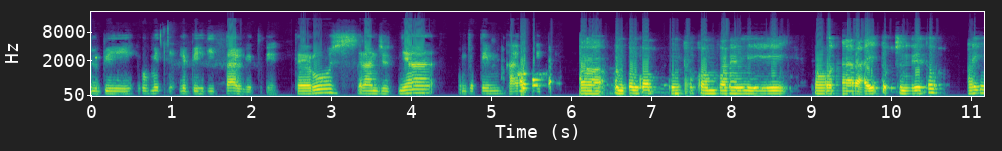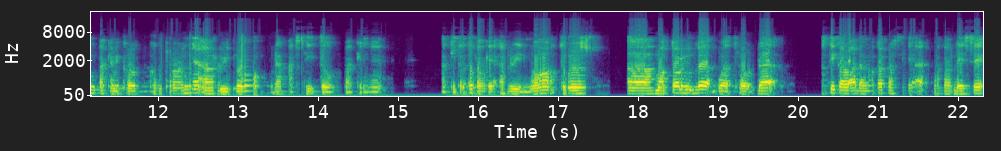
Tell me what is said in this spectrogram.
lebih rumit lebih detail gitu ya. Terus selanjutnya untuk tim KLT. Uh, untuk untuk komponen di KRA itu sendiri tuh paling pakai microcontrollernya Arduino udah pasti itu pakainya. Nah, kita tuh pakai Arduino terus uh, motor juga buat roda. Pasti kalau ada motor pasti ada motor DC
